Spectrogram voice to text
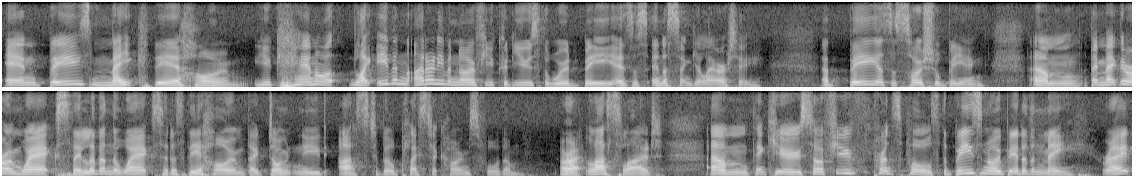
And bees make their home. You cannot, like, even, I don't even know if you could use the word bee as a, in a singularity. A bee is a social being. Um, they make their own wax, they live in the wax, it is their home. They don't need us to build plastic homes for them. All right, last slide. Um, thank you. So, a few principles. The bees know better than me, right?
